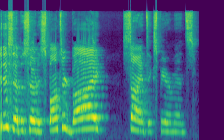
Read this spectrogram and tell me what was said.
This episode is sponsored by Science Experiments.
